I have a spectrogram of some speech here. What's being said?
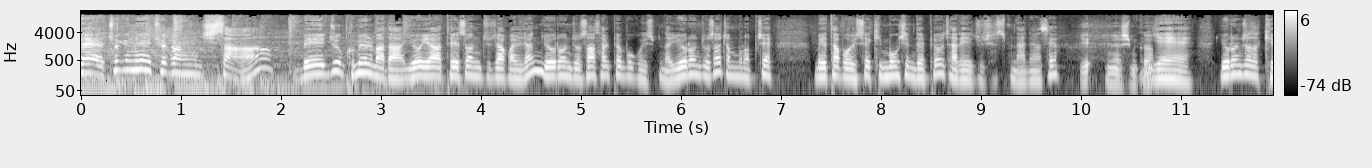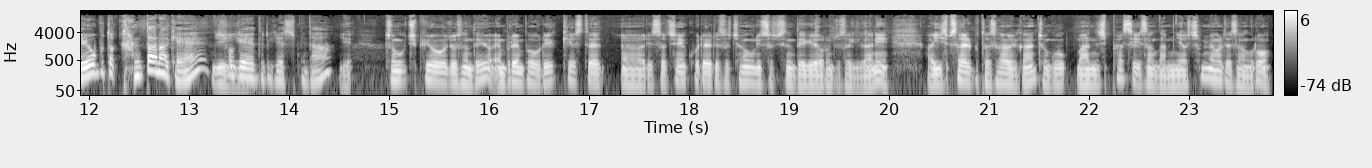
네, 최경영의 최강 시사 매주 금요일마다 여야 대선 주자 관련 여론조사 살펴보고 있습니다. 여론조사 전문업체 메타보이스의 김봉신 대표 자리해 주셨습니다. 안녕하세요. 예, 안녕하십니까? 예, 여론조사 개요부터 간단하게 예, 예. 소개해 드리겠습니다. 예. 전국 지표 조사인데요. 엠브레인 퍼블릭, 케이스탯 어, 리서치, 코리아 리서치, 한국 리서치 등 4개 여론조사 기관이 24일부터 4일간 전국 만 18세 이상 남녀 1000명을 대상으로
